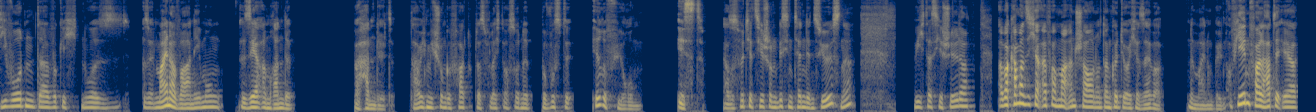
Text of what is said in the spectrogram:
die wurden da wirklich nur, also in meiner Wahrnehmung, sehr am Rande behandelt. Da habe ich mich schon gefragt, ob das vielleicht auch so eine bewusste Irreführung ist. Also es wird jetzt hier schon ein bisschen tendenziös, ne? Wie ich das hier schilder. Aber kann man sich ja einfach mal anschauen und dann könnt ihr euch ja selber eine Meinung bilden. Auf jeden Fall hatte er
